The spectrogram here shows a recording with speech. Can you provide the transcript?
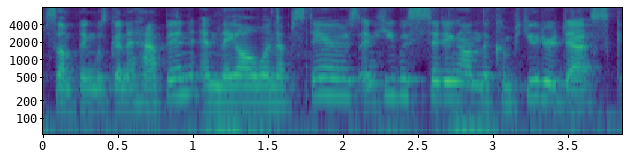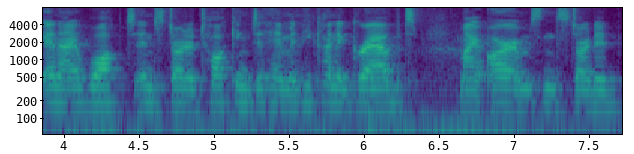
something was going to happen. And they all went upstairs, and he was sitting on the computer desk, and I walked and started talking to him, and he kind of grabbed my arms and started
